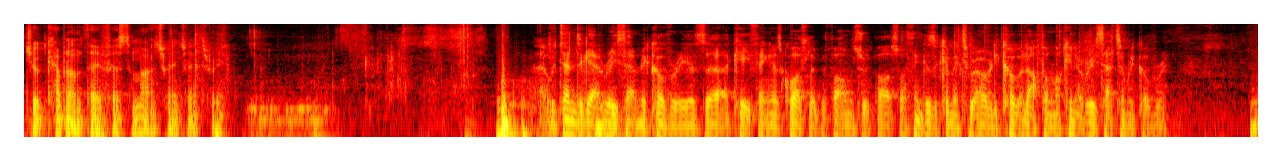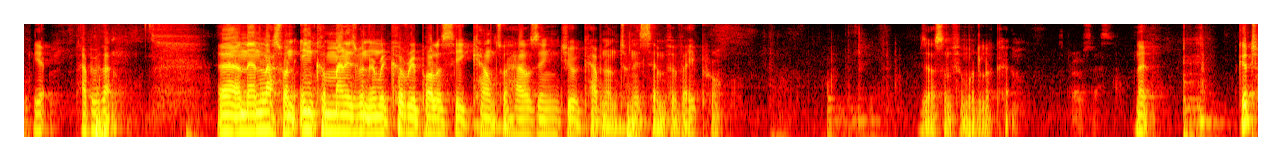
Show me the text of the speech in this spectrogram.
Duke Cabinet on 31st of March 2023. Uh, we tend to get reset and recovery as a, a key thing as quarterly performance reports. So I think as a committee we're already covered off on looking at reset and recovery. Yep, happy with that. Uh, and then last one, income management and recovery policy, council housing, due at cabinet on 27th of April. Is that something we'd look at? Process. No. Good.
